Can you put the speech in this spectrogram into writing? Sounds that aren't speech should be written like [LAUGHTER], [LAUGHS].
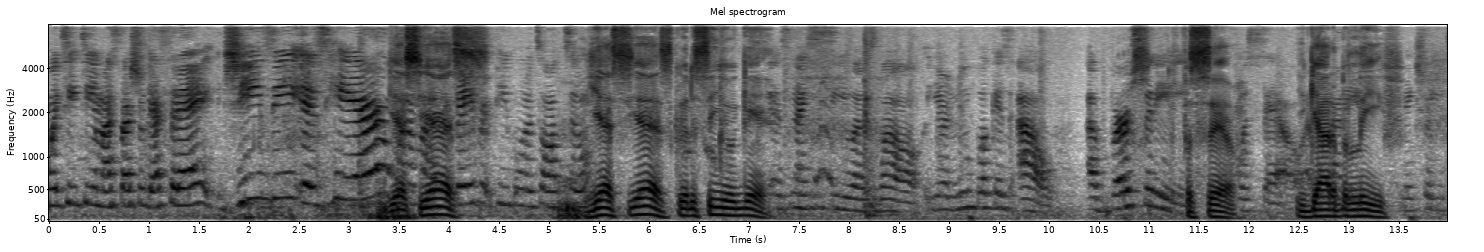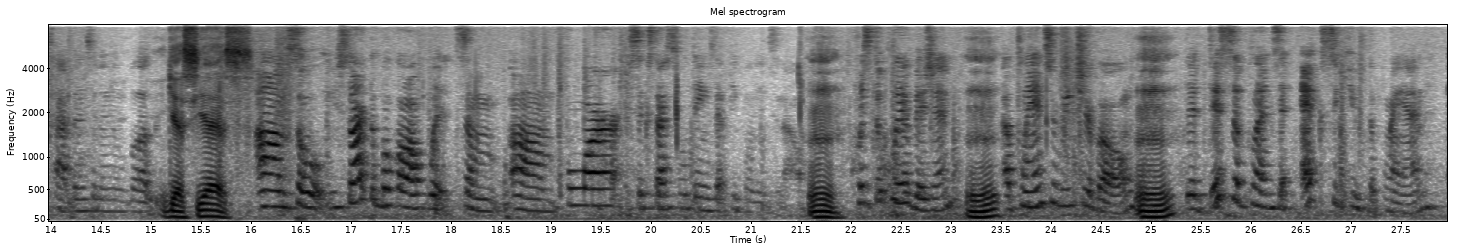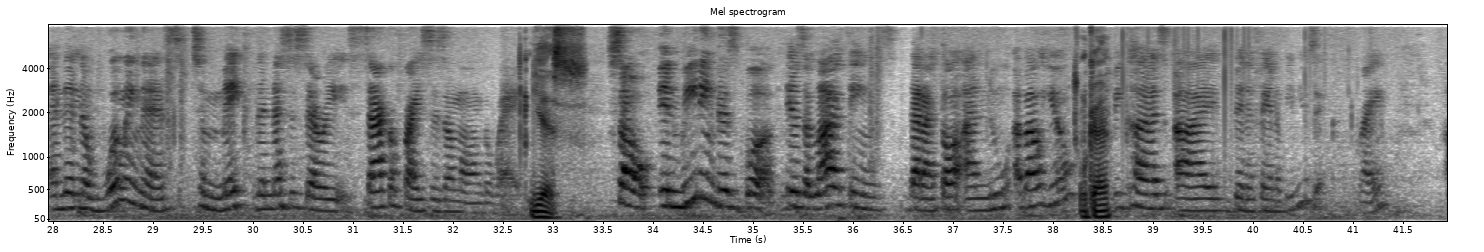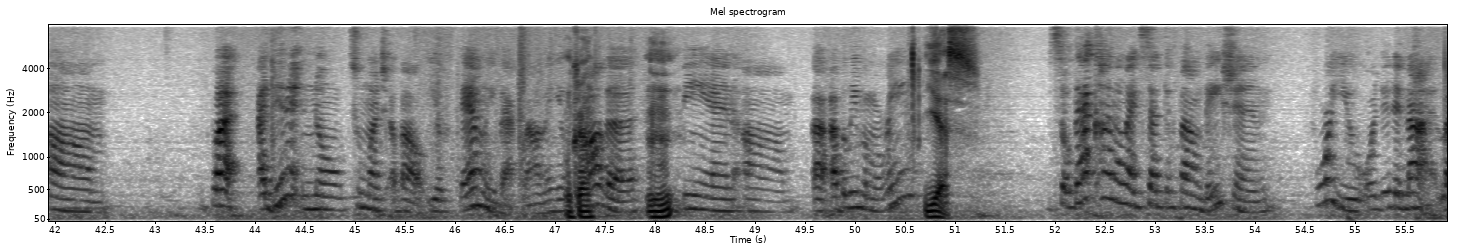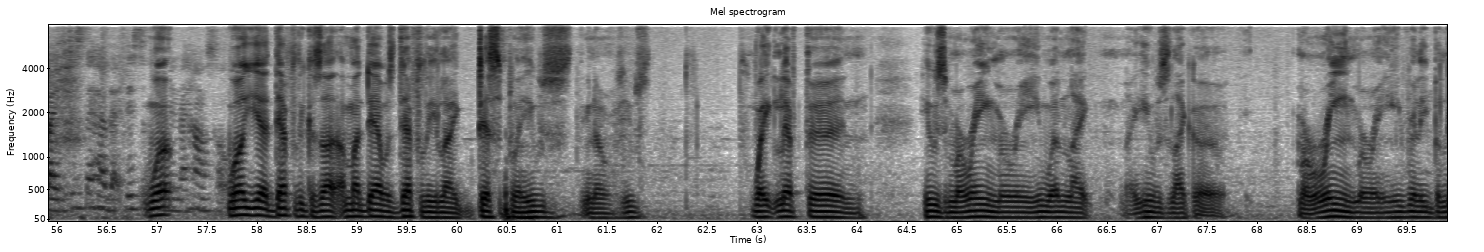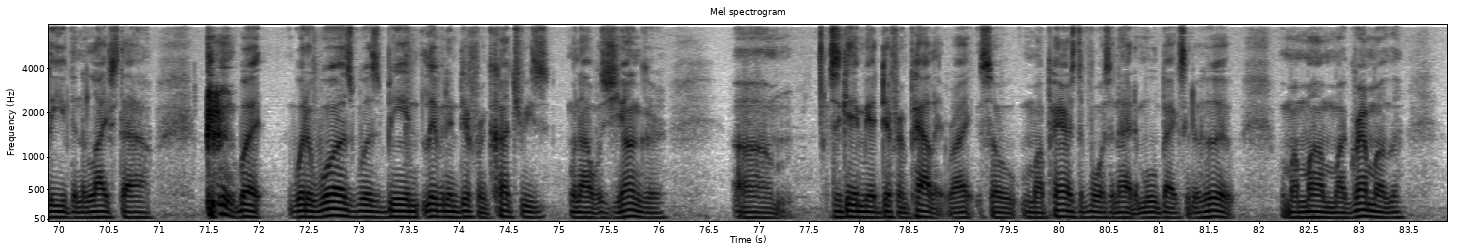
with TT and my special guest today. Jeezy is here. Yes, one of my yes. Favorite people to talk to. Yes, yes. Good to see you again. It's nice to see you as well. Your new book is out. Adversity For sale. For sale. You gotta believe. Make sure you tap into the new book. Yes, yes. Um, so you start the book off with some um, four successful things that people need. Mm, Crystal clear vision, mm-hmm, a plan to reach your goal, mm-hmm. the discipline to execute the plan, and then the willingness to make the necessary sacrifices along the way. Yes. So, in reading this book, there's a lot of things that I thought I knew about you Okay. because I've been a fan of your music, right? Um, but I didn't know too much about your family background and your Okay. father Mm-hmm. being, um, I believe, a Marine. Yes. That kind of like set the foundation for you, or did it not? Like just to have that discipline Well- in the household. Well, yeah, definitely, because my dad was definitely like disciplined. He was, you know, he was weightlifter and he was a Marine Marine. He wasn't like, like he was like a Marine Marine. He really believed in the lifestyle. [CLEARS THROAT] but what it was was being living in different countries when I was younger. Um, just gave me a different palette, right? So my parents divorced and I had to move back to the hood with my mom and my grandmother,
